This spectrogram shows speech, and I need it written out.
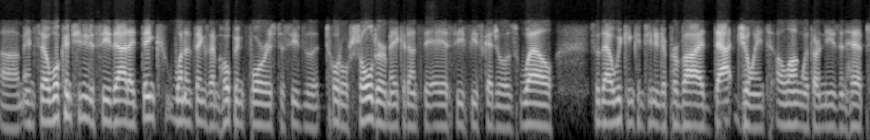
Um, and so we'll continue to see that. I think one of the things I'm hoping for is to see the total shoulder make it onto the ASC fee schedule as well, so that we can continue to provide that joint along with our knees and hips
